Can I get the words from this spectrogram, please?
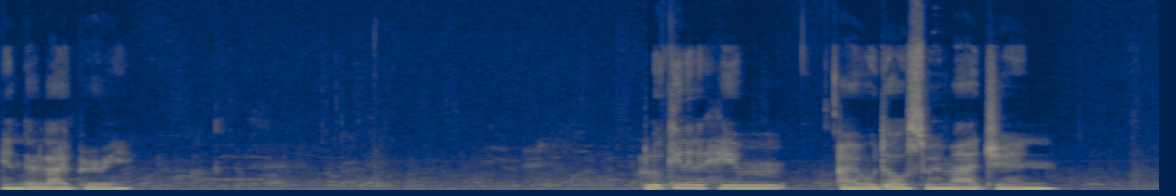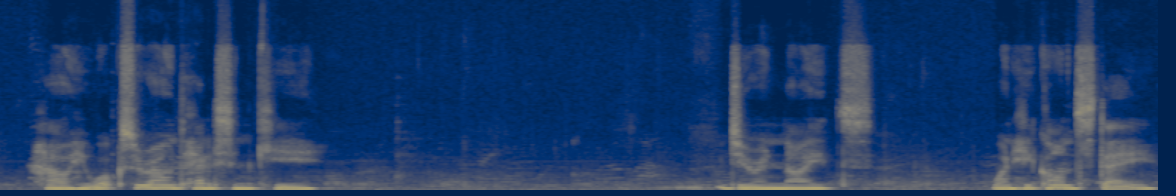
in the library. Looking at him, I would also imagine how he walks around Helsinki during nights when he can't stay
